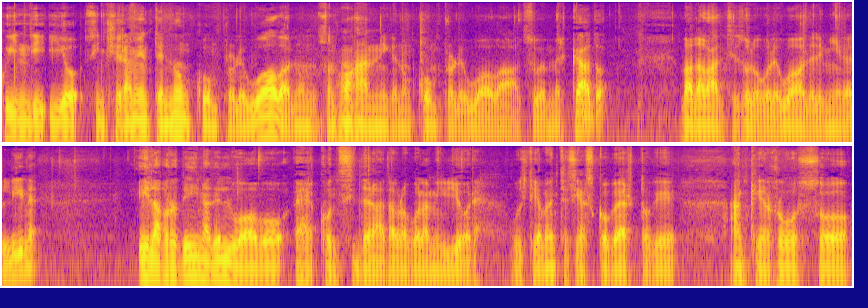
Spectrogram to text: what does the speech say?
quindi io sinceramente non compro le uova, non sono anni che non compro le uova al supermercato, vado avanti solo con le uova delle mie galline e la proteina dell'uovo è considerata proprio la migliore. Ultimamente si è scoperto che anche il rosso,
